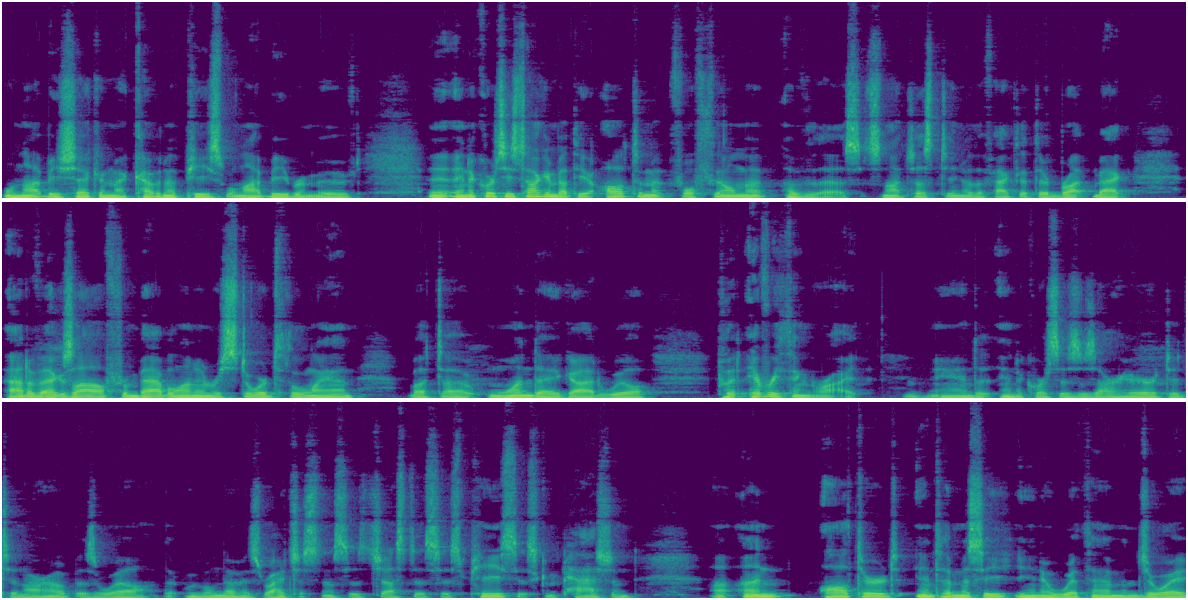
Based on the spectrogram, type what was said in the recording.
will not be shaken. My covenant peace will not be removed. And, and, of course, he's talking about the ultimate fulfillment of this. It's not just, you know, the fact that they're brought back out of exile from Babylon and restored to the land, but uh, one day God will put everything right. Mm-hmm. And, and of course, this is our heritage and our hope as well that we will know his righteousness, his justice, his peace, his compassion, uh, un, altered intimacy, you know, with him and joy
